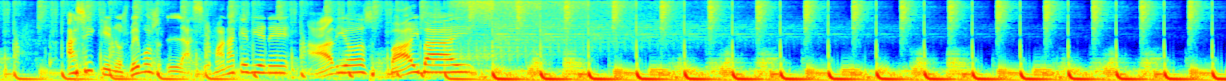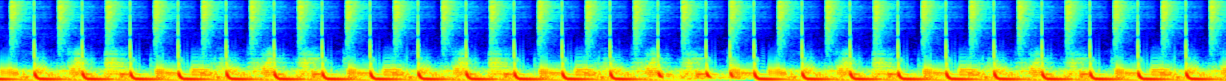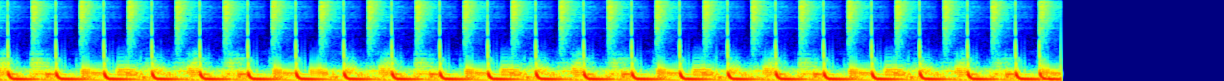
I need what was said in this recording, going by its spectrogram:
Así que nos vemos la semana que viene. Adiós, bye bye.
